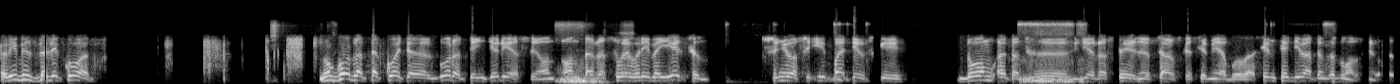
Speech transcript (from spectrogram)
Рыбинс далеко. Ну, город такой-то, город интересный. Он, он даже в свое время Ельцин снес и батюшский дом этот, э, где расстрелянная царская семья была. В 79 году он снес это.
